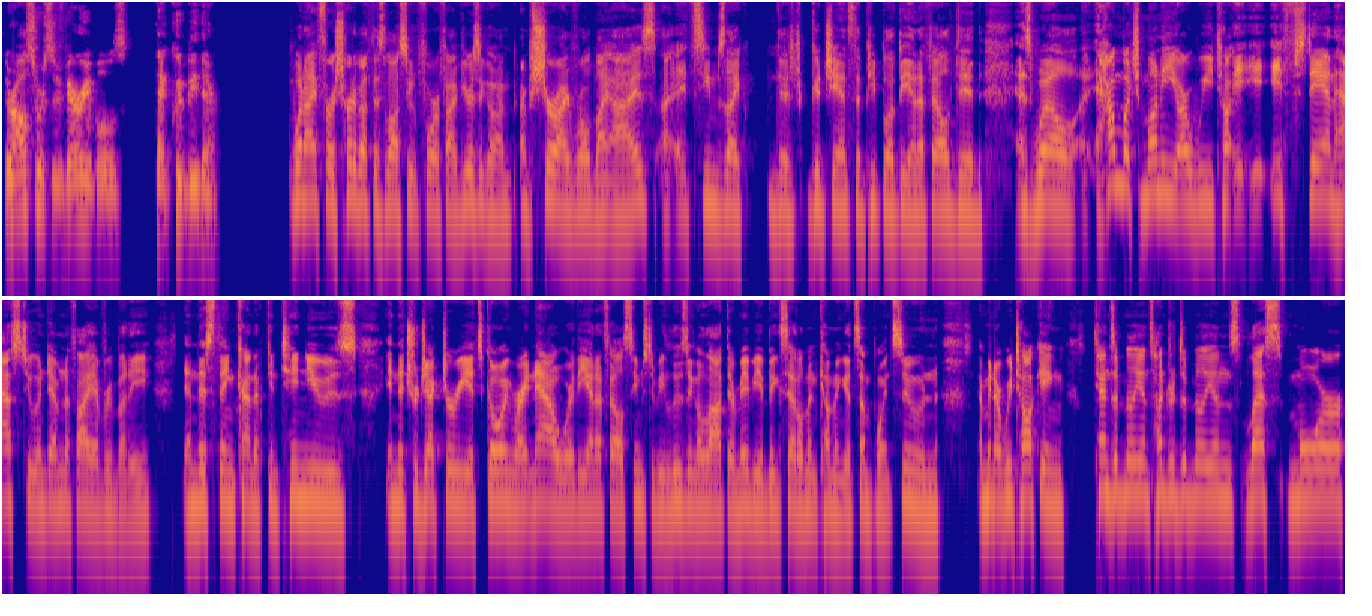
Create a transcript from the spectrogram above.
There are all sorts of variables that could be there when I first heard about this lawsuit four or five years ago, I'm, I'm sure I rolled my eyes. It seems like there's good chance that people at the NFL did as well. How much money are we talking? If Stan has to indemnify everybody, and this thing kind of continues in the trajectory it's going right now, where the NFL seems to be losing a lot, there may be a big settlement coming at some point soon. I mean, are we talking tens of millions, hundreds of millions, less, more?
